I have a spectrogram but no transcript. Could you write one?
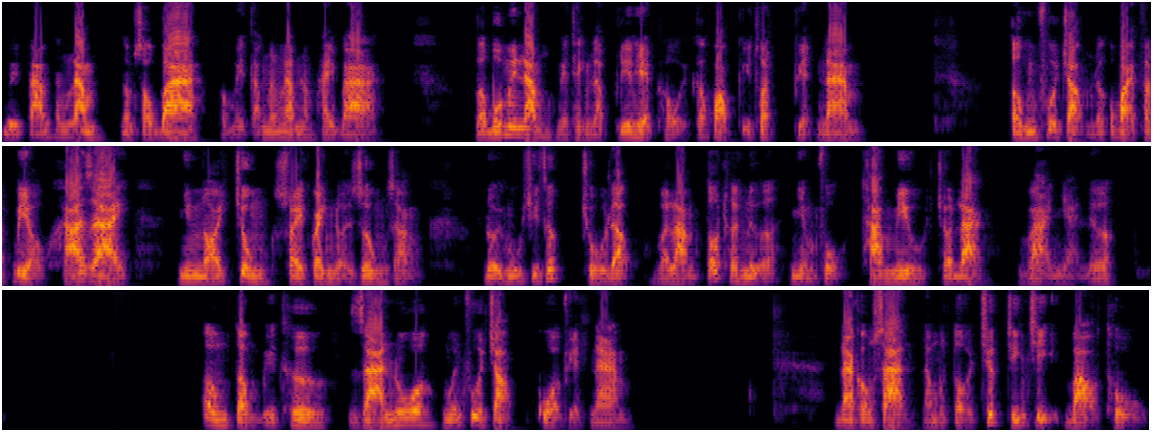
18 tháng 5 năm 63 và 18 tháng 5 năm 23 và 40 năm ngày thành lập Liên hiệp Hội các khoa học kỹ thuật Việt Nam. Ông Nguyễn Phú Trọng đã có bài phát biểu khá dài nhưng nói chung xoay quanh nội dung rằng đội ngũ trí thức chủ động và làm tốt hơn nữa nhiệm vụ tham mưu cho Đảng và Nhà nước ông Tổng Bí Thư già nua Nguyễn Phú Trọng của Việt Nam. Đảng Cộng sản là một tổ chức chính trị bảo thủ,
